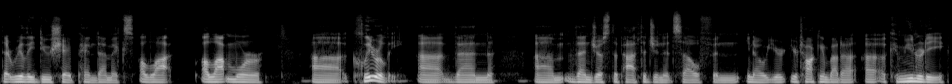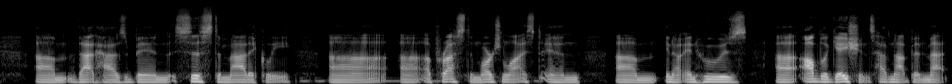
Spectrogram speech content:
that really do shape pandemics a lot a lot more uh, clearly uh, than um, than just the pathogen itself. And you know, you're you're talking about a, a community um, that has been systematically uh, uh oppressed and marginalized, and um, you know, and whose uh, obligations have not been met.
